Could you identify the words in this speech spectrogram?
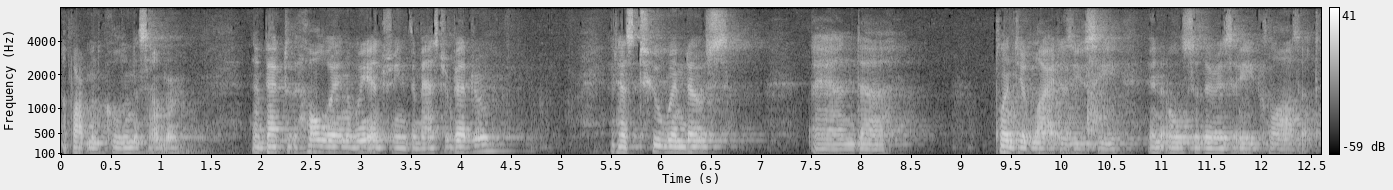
apartment cool in the summer. Now back to the hallway and we're entering the master bedroom. It has two windows and uh, plenty of light as you see and also there is a closet.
